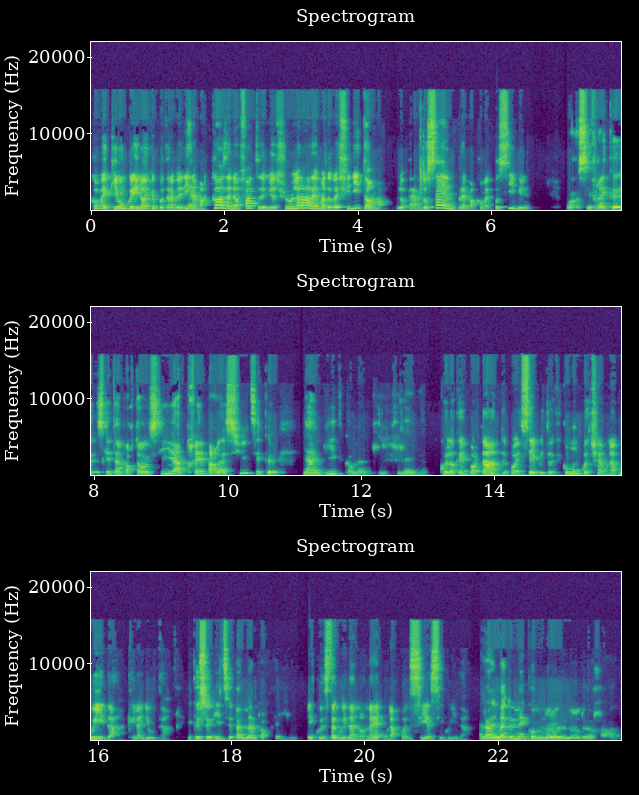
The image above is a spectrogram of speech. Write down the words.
Come chiunque di noi che potrebbe dire: Ma cosa ne ho fatto del mio cellulare? Ma dove è finito? Ma lo perdo sempre, ma com'è possibile? bon, c'est vrai que ce qui est important aussi après, par la suite, c'est qu'il y a un guide quand même qui, qui l'aide. Quello che è importante poi in seguito è che comunque c'è una guida che l'aiuta Et que ce guide, c'est pas n'importe quel guide. e questa guida non è una qualsiasi guida. Alors, il m'a donné comme nom le nom de Ra,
